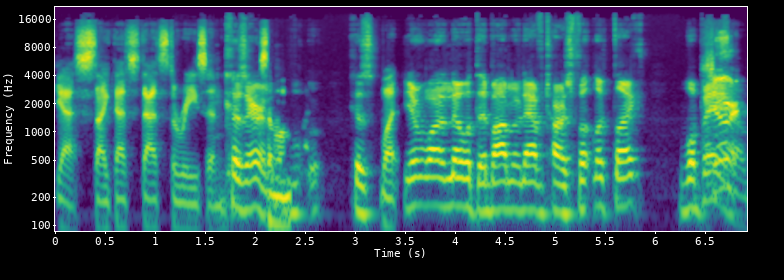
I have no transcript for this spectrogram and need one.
yes like that's that's the reason Because Aaron, Someone- because What? you ever want to know what the bottom of an Avatar's foot looked like? Well, bam, Sure.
